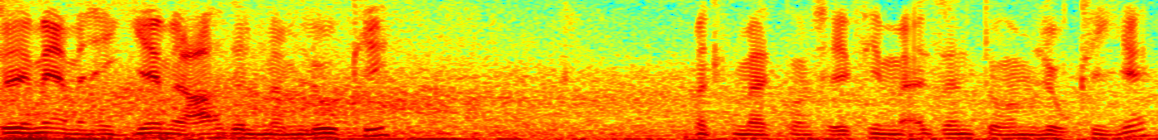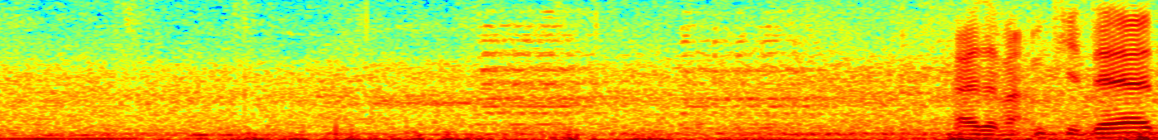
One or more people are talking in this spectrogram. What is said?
جامع من أيام العهد المملوكي مثل ما تكون شايفين مأذنته مملوكية. هذا مع امتداد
